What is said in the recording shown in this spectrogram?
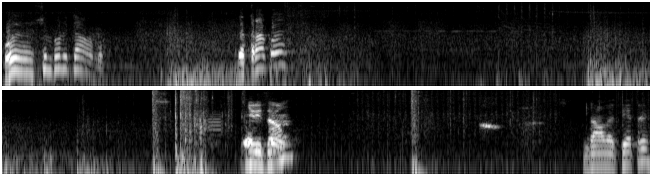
Ué, sunt buni dau, trago Ia trag, down. Da, ove pjetri.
